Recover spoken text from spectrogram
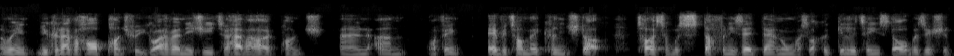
I mean, you can have a hard punch, but you've got to have energy to have a hard punch. And um, I think every time they clinched up, Tyson was stuffing his head down almost like a guillotine style position.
